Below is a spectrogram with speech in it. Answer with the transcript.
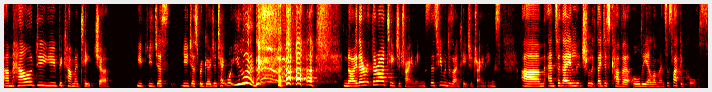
Um, how do you become a teacher? You, you just you just regurgitate what you learn. no, there there are teacher trainings. There's human design teacher trainings, um, and so they literally they just cover all the elements. It's like a course,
